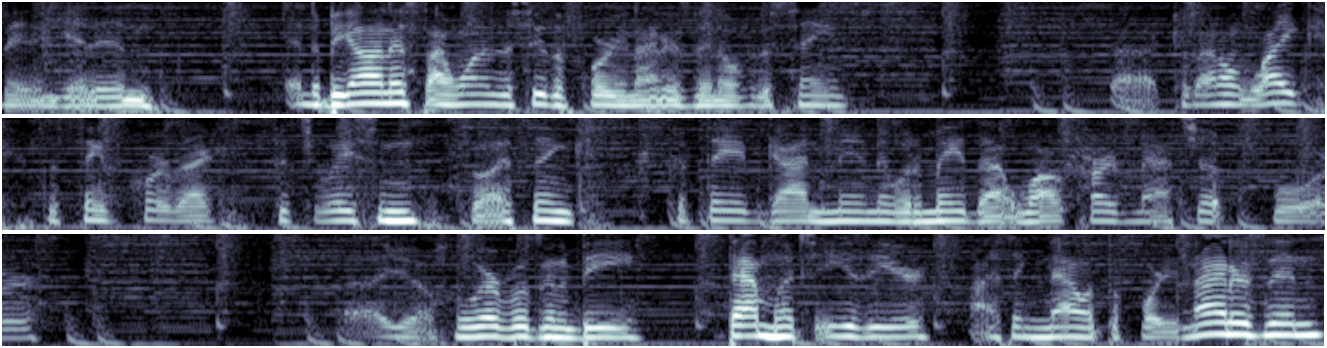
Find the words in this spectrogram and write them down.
they didn't get in. And to be honest, I wanted to see the 49ers in over the Saints because uh, I don't like the Saints quarterback situation. So I think if they had gotten in, it would have made that wild card matchup for uh, you know, whoever was going to be that much easier. I think now with the 49ers in,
